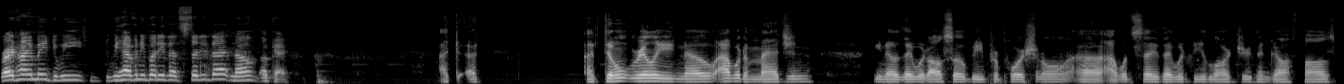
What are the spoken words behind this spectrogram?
Right, Jaime? Do we do we have anybody that studied that? No? Okay. I, I, I don't really know. I would imagine, you know, they would also be proportional. Uh, I would say they would be larger than golf balls,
